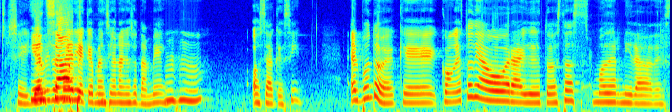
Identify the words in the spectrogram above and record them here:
Sí, Y yo he visto series que mencionan eso también. O sea que sí. El punto es que con esto de ahora y de todas estas modernidades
